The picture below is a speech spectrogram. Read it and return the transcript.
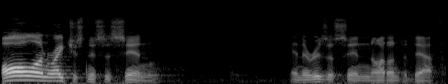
All unrighteousness is sin, and there is a sin not unto death.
